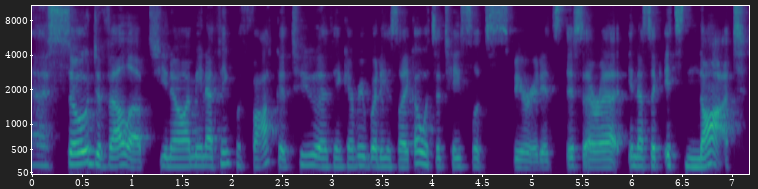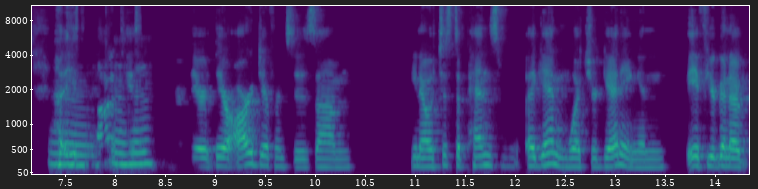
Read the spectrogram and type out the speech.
uh, so developed. You know, I mean, I think with vodka too. I think everybody's like, "Oh, it's a tasteless spirit. It's this or that," and it's like it's not. It's Mm, not a tasteless mhm. there there are differences um you know it just depends again what you're getting and if you're going to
